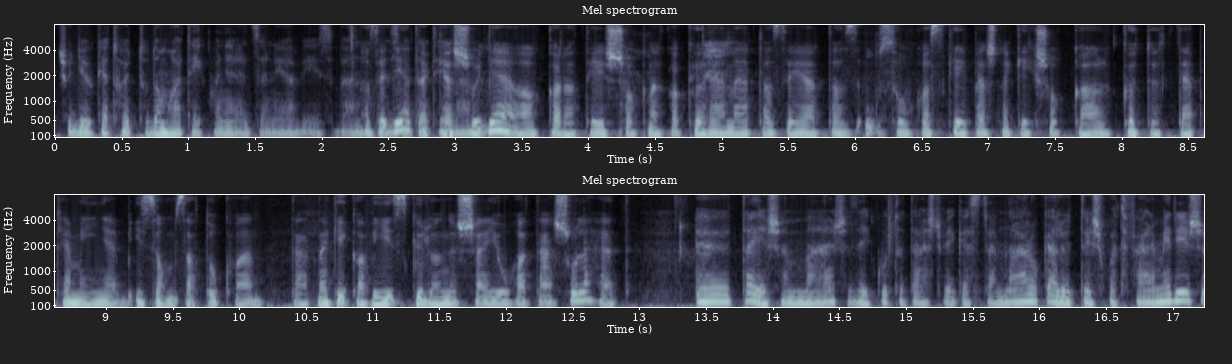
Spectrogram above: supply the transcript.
és hogy őket hogy tudom hatékonyan edzeni a vízben. Az egy érdekes, ugye, a karatésoknak a köre, mert azért az úszókhoz képest nekik sokkal kötöttebb, keményebb izomzatuk van. Tehát nekik a víz különösen jó hatású lehet? Ö, teljesen más, ez egy kutatást végeztem náluk, előtte is volt felmérés,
